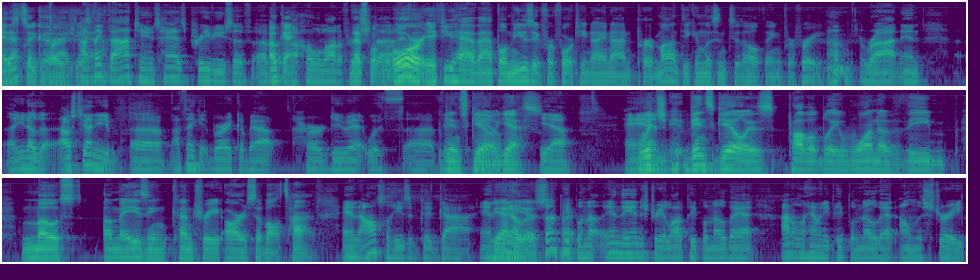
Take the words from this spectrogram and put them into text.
can that's just a good purchase. idea. I think the iTunes has previews of, of Okay. a whole lot of her That's what stuff. we'll do. Or if you have Apple Music for fourteen ninety nine per month, you can listen to the whole thing for free. Oh. Right, and uh, you know, the, I was telling you, uh, I think at break about her duet with uh, Vince, Vince Gill, yes. yeah, and Which Vince Gill is probably one of the most amazing country artists of all time. and also he's a good guy. And Yeah, you know, some right. people know in the industry, a lot of people know that. I don't know how many people know that on the street.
